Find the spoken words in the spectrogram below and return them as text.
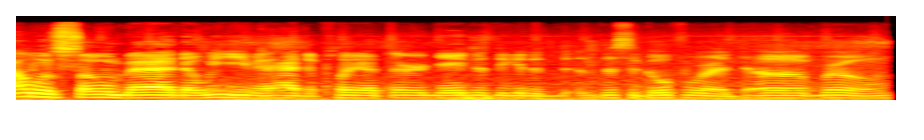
I was so mad that we even had to play a third game just to get a just to go for a dub, bro.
